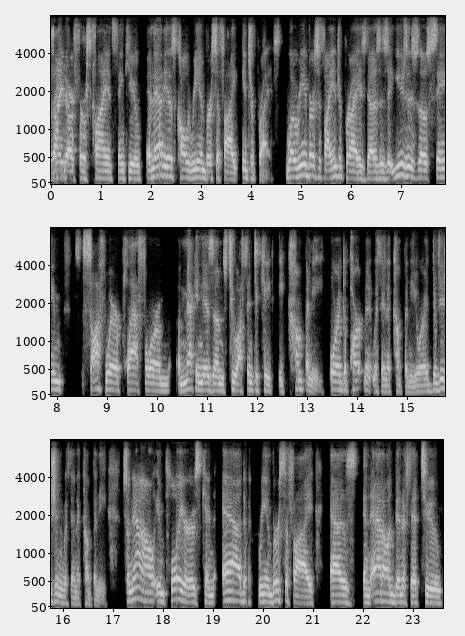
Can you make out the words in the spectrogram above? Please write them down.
signed our first clients. Thank you. And that is called reimbursify enterprise. What reimbursify enterprise does is it uses those same software platform uh, mechanisms to authenticate a company or a department within a company or a division within a company. So now employers can add Reimbursify as an add on benefit to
